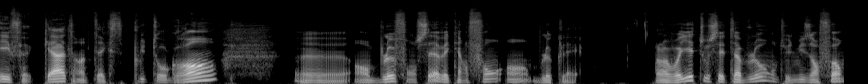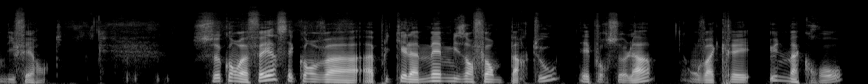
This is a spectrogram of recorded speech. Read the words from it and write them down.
Et feuille 4, un texte plutôt grand, en bleu foncé avec un fond en bleu clair. Alors vous voyez, tous ces tableaux ont une mise en forme différente. Ce qu'on va faire, c'est qu'on va appliquer la même mise en forme partout, et pour cela, on va créer une macro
